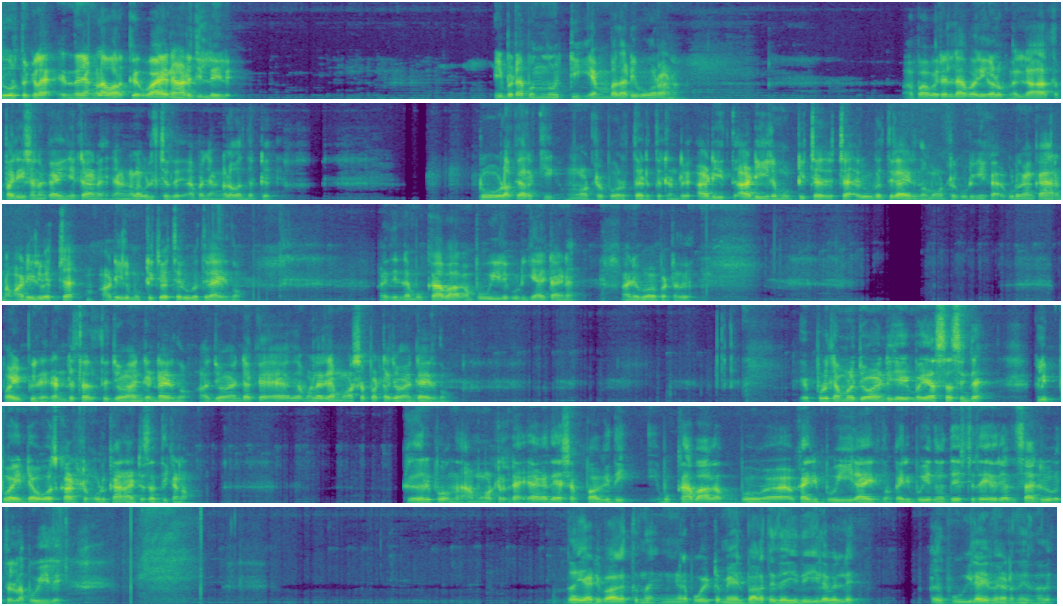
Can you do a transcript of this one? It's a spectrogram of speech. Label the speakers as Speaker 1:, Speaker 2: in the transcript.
Speaker 1: സുഹൃത്തുക്കളെ ഇന്ന് ഞങ്ങളെ വർക്ക് വയനാട് ജില്ലയിൽ. ഇവിടെ മുന്നൂറ്റി എൺപത് അടി ബോറാണ്. അപ്പോൾ അവരെല്ലാ വരികളും എല്ലാ പരീക്ഷണം കഴിഞ്ഞിട്ടാണ് ഞങ്ങളെ വിളിച്ചത്. അപ്പോൾ ഞങ്ങൾ വന്നിട്ട് ടൂളൊക്കെ ഇറക്കി മോട്ടർ പുറത്തെടുത്തിട്ടുണ്ട്. അടി അടിയിൽ മുട്ടിച്ച് വെച്ച രൂപത്തിലായിരുന്നു മോട്ടർ കുടുങ്ങി കുടുങ്ങാൻ കാരണം അടിയിൽ വെച്ച അടിയിൽ മുട്ടിച്ച് വെച്ച രൂപത്തിലായിരുന്നു. ഇതിന്റെ മുക്കാ ഭാഗം പൂയിൽ കുടുങ്ങിയായിട്ടാണ് അനുഭവപ്പെട്ടത്. പൈപ്പിന് രണ്ട് സ്ഥലത്ത് ജോയിന്റ് ഉണ്ടായിരുന്നു. ആ ജോയിന്റൊക്കെ വളരെ മോശപ്പെട്ട ജോയിന്റായിരുന്നു. എപ്പോഴും നമ്മൾ ജോയിന്റ് ചെയ്യുമ്പോൾ എസ് എസിന്റെ ക്ലിപ്പും അതിന്റെ ഹോസ് കണക്ടറും കൊടുക്കാനായിട്ട് ശ്രദ്ധിക്കണം. കയറിപ്പോകുന്ന ആ മോട്ടറിന്റെ ഏകദേശം പകുതി മുക്കാ ഭാഗം കരിമ്പൂയിലായിരുന്നു. കരിമ്പൂയി എന്ന് ഉദ്ദേശിച്ചത് ഒരു അൻസാൻ രൂപത്തിലുള്ള പൂയിൽ ഈ അടിഭാഗത്തുനിന്ന് ഇങ്ങനെ പോയിട്ട് മേൽഭാഗത്ത് ഇത് ഈ ലെവലിൽ അത് പൂയിലായിരുന്നു കിടന്നിരുന്നത്.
